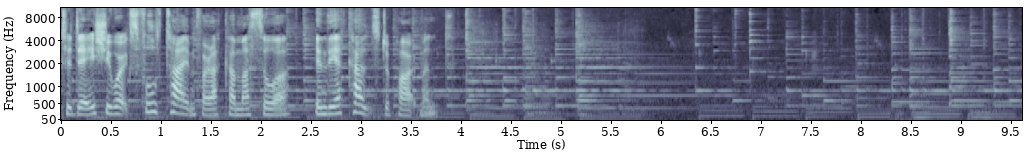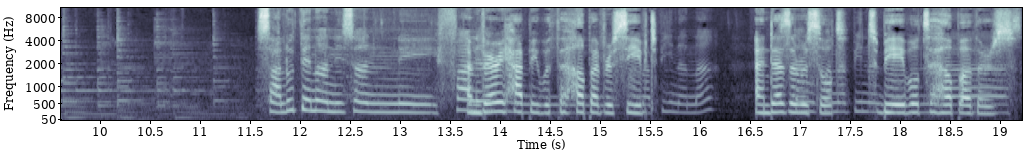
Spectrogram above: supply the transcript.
Today, she works full time for Akamasoa in the accounts department. I'm very happy with the help I've received and as a result, to be able to help others.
